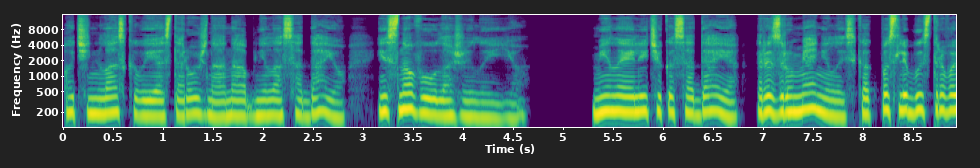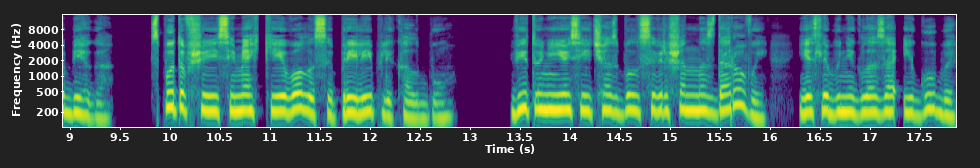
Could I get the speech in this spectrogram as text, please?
Очень ласково и осторожно она обняла Садаю и снова уложила ее. Милая личико Садая разрумянилась, как после быстрого бега. Спутавшиеся мягкие волосы прилипли к лбу. Вид у нее сейчас был совершенно здоровый, если бы не глаза и губы,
